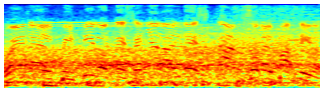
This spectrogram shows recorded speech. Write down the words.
Buena el pitido que señala el descanso del partido.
